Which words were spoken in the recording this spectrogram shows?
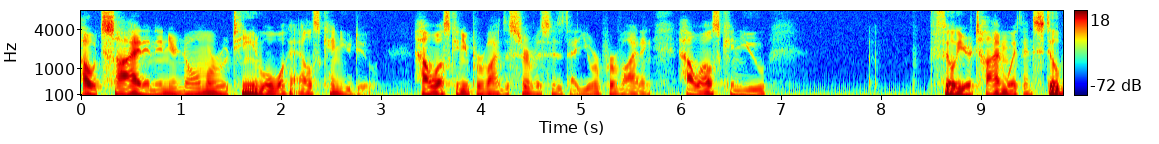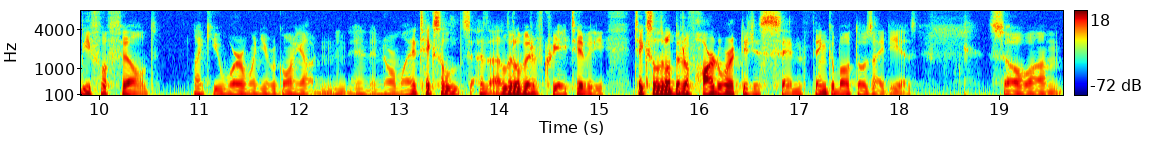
outside and in your normal routine well what else can you do how else can you provide the services that you are providing how else can you fill your time with and still be fulfilled like you were when you were going out in normal. And it takes a, a, little bit of creativity. It takes a little bit of hard work to just sit and think about those ideas. So um,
